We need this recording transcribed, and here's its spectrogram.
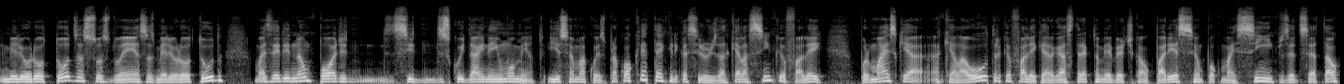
melhorou todas as suas doenças, melhorou tudo, mas ele não pode se descuidar em nenhum momento. Isso é uma coisa. Para qualquer técnica cirúrgica, daquelas cinco que eu falei, por mais que a, aquela outra que eu falei, que era a gastrectomia vertical, pareça ser um pouco mais simples, etc. Tal,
